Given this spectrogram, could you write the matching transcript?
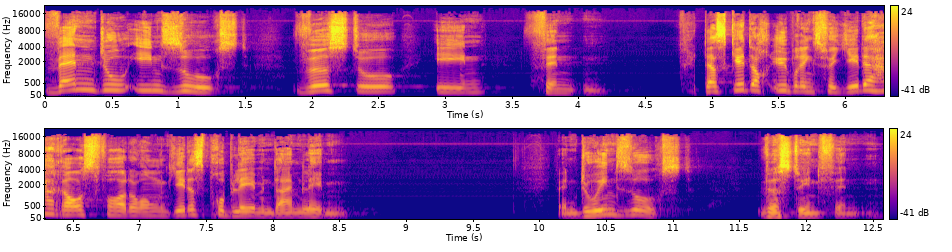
Wenn du ihn suchst, wirst du ihn finden. Das gilt auch übrigens für jede Herausforderung und jedes Problem in deinem Leben. Wenn du ihn suchst, wirst du ihn finden.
